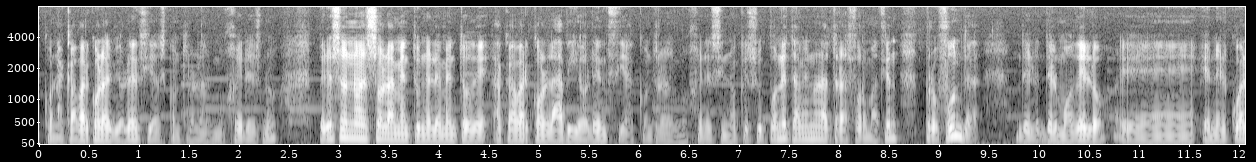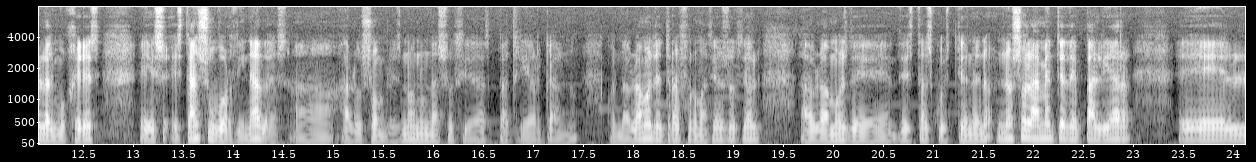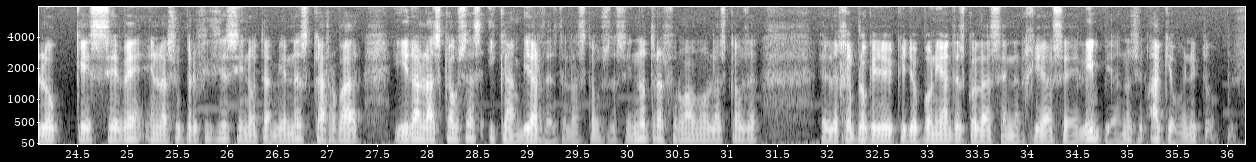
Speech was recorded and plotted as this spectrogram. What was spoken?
con acabar con las violencias contra las mujeres. ¿no? Pero eso no es solamente un elemento de acabar con la violencia contra las mujeres, sino que supone también una transformación profunda del, modelo eh, en el cual las mujeres están subordinadas a, los hombres ¿no? en una sociedad patriarcal. ¿no? Cuando hablamos de transformación social hablamos de, estas cuestiones, ¿no? no solamente de paliar eh, lo que se ve en la superficie, sino también escarbar, ir a las causas y cambiar desde las causas. Si no transformamos las causas, el ejemplo que yo, que yo ponía antes con las energías eh, limpias, ¿no? Ah, qué bonito. Pues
